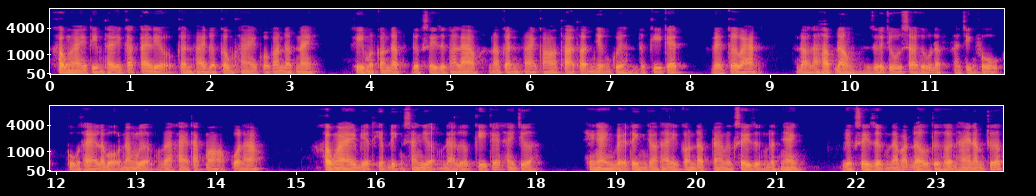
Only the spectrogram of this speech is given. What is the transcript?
Không ai tìm thấy các tài liệu cần phải được công khai của con đập này. Khi một con đập được xây dựng ở Lào, nó cần phải có thỏa thuận nhượng quyền được ký kết về cơ bản. Đó là hợp đồng giữa chủ sở hữu đập và chính phủ, cụ thể là Bộ Năng lượng và Khai thác mỏ của Lào. Không ai biết hiệp định sang nhượng đã được ký kết hay chưa. Hình ảnh vệ tinh cho thấy con đập đang được xây dựng rất nhanh. Việc xây dựng đã bắt đầu từ hơn 2 năm trước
